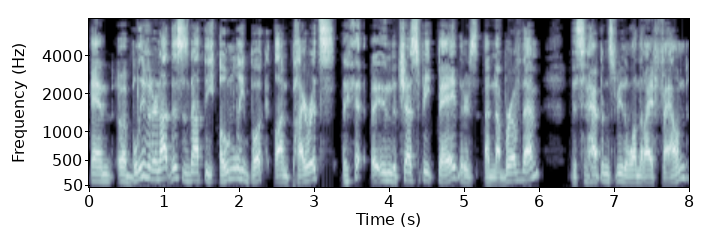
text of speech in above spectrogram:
And uh, believe it or not, this is not the only book on pirates in the Chesapeake Bay. There's a number of them. This happens to be the one that I found.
